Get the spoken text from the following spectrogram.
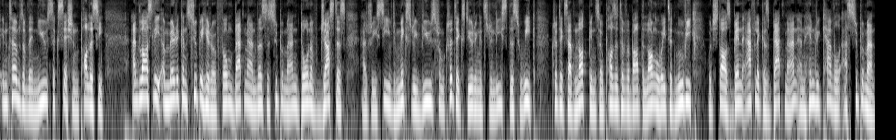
in terms of their new succession policy. And lastly, American superhero film Batman vs. Superman Dawn of Justice has received mixed reviews from critics during its release this week. Critics have not been so positive about the long awaited movie, which stars Ben Affleck as Batman and Henry Cavill as Superman.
